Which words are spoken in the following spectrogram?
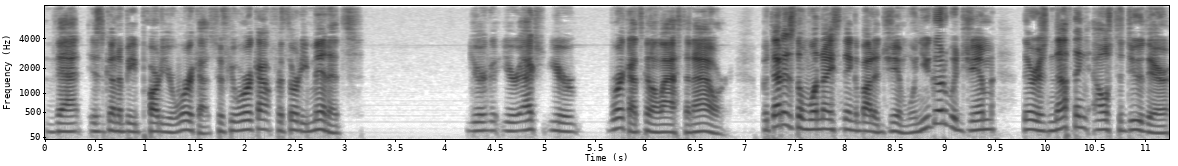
That is going to be part of your workout. So if you work out for 30 minutes, your your your workout's going to last an hour. But that is the one nice thing about a gym. When you go to a gym, there is nothing else to do there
